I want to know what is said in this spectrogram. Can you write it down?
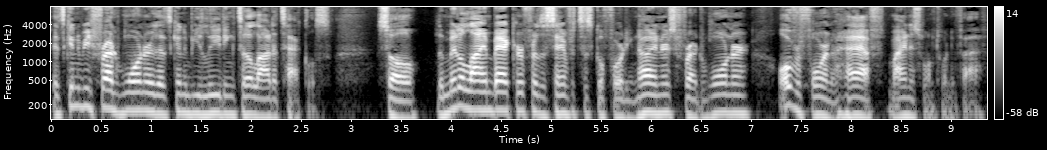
it's going to be Fred Warner that's going to be leading to a lot of tackles. So the middle linebacker for the San Francisco 49ers, Fred Warner, over four and a half, minus 125.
